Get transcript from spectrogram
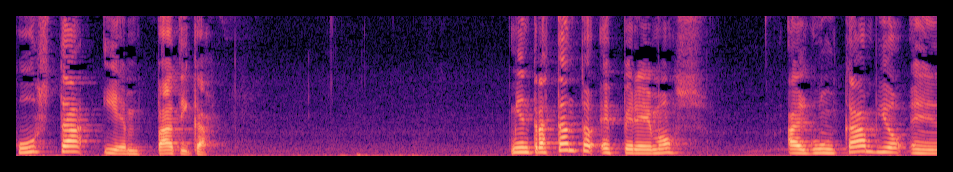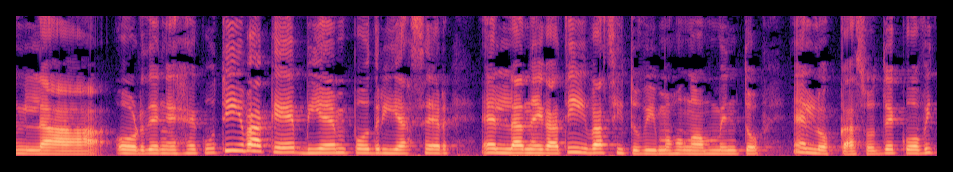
justa y empática. Mientras tanto, esperemos algún cambio en la orden ejecutiva que bien podría ser en la negativa si tuvimos un aumento en los casos de COVID,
